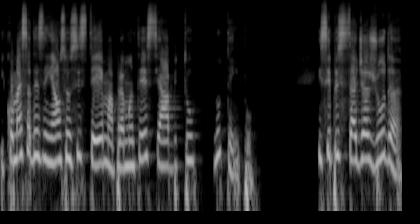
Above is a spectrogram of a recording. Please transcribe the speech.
e comece a desenhar o seu sistema para manter esse hábito no tempo. E se precisar de ajuda,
